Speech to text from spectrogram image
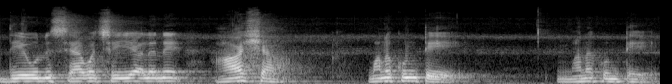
దేవుని సేవ చేయాలనే ఆశ మనకుంటే మనకుంటే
